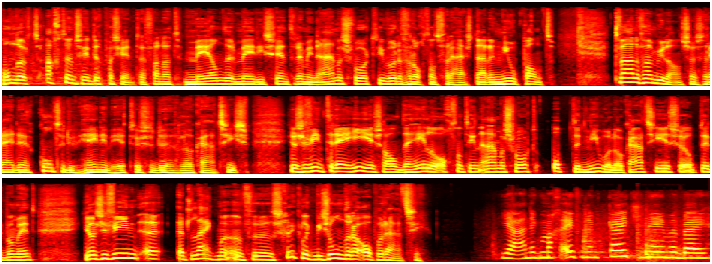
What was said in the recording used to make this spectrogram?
128 patiënten van het Meander Medisch Centrum in Amersfoort... die worden vanochtend verhuisd naar een nieuw pand. Twaalf ambulances rijden continu heen en weer tussen de locaties. Josephine Trehi is al de hele ochtend in Amersfoort. Op de nieuwe locatie is ze op dit moment. Josephine, uh, het lijkt me een verschrikkelijk bijzondere operatie. Ja, en ik mag even een kijkje nemen bij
